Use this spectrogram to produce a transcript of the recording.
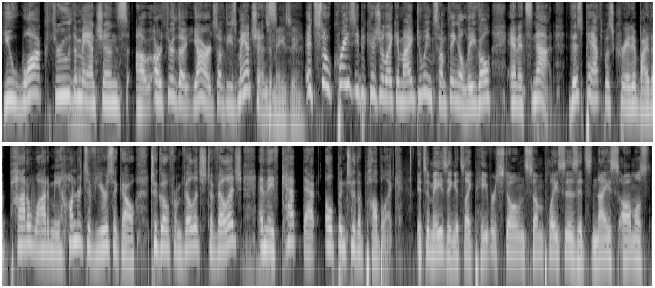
You walk through the mansions uh, or through the yards of these mansions. It's amazing. It's so crazy because you're like, am I doing something illegal? And it's not. This path was created by the Potawatomi hundreds of years ago to go from village to village, and they've kept that open to the public. It's amazing. It's like paver stone some places. It's nice, almost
